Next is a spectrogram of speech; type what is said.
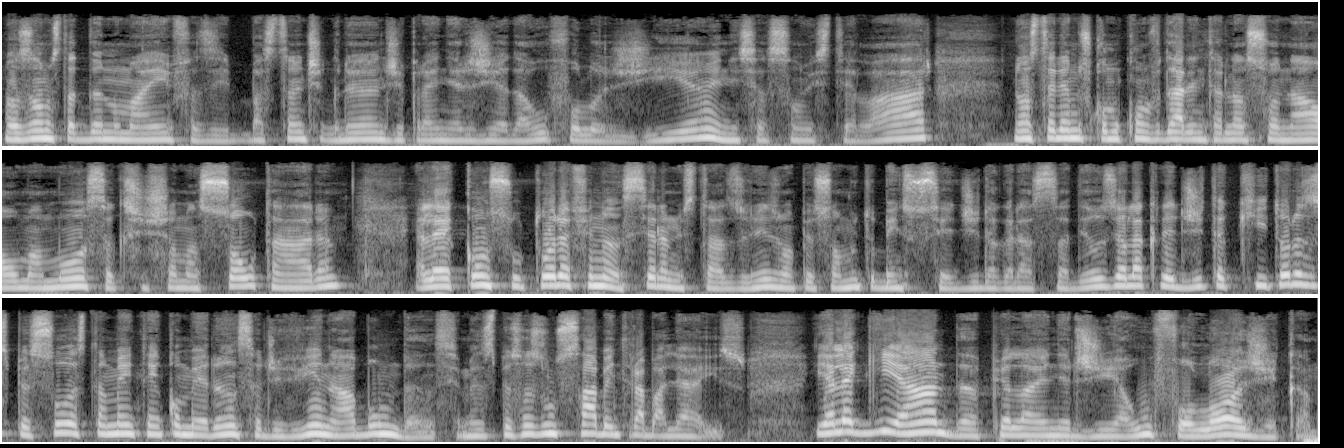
Nós vamos estar dando uma ênfase bastante grande para a energia da ufologia, iniciação estelar. Nós teremos como convidada internacional uma moça que se chama Soltara. Ela é consultora financeira nos Estados Unidos, uma pessoa muito bem sucedida, graças a Deus, e ela acredita que todas as pessoas também têm como herança divina a abundância, mas as pessoas não sabem trabalhar isso. E ela é guiada pela energia ufológica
